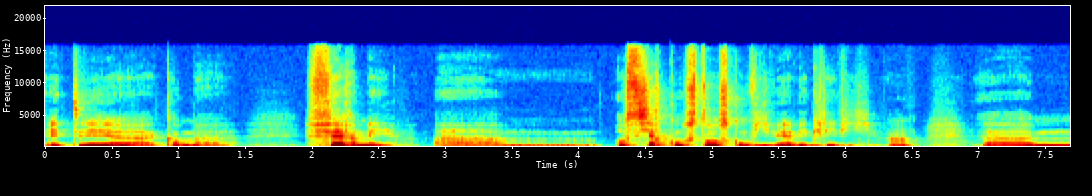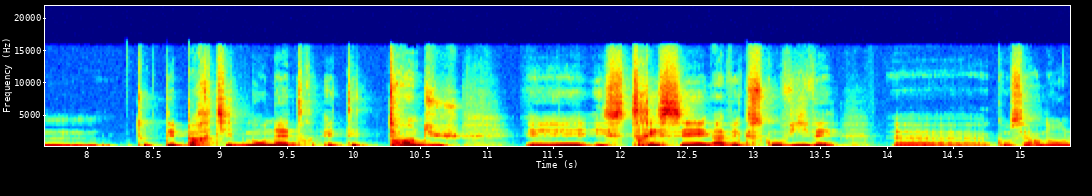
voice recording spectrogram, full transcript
étaient comme fermées aux circonstances qu'on vivait avec Lévi. Hein. Euh, toutes les parties de mon être étaient tendues et, stressées avec ce qu'on vivait euh, concernant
